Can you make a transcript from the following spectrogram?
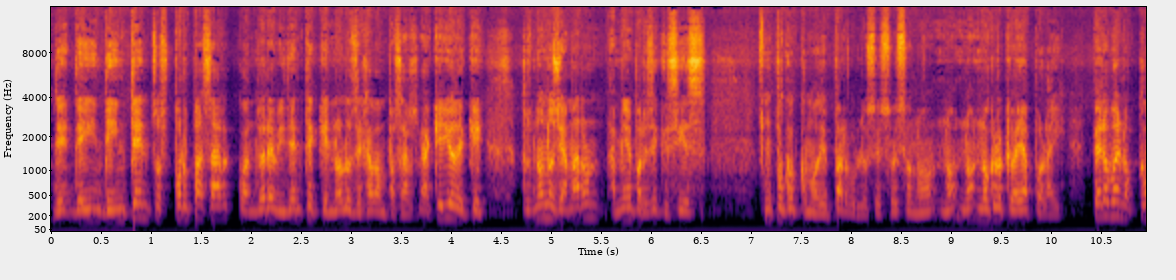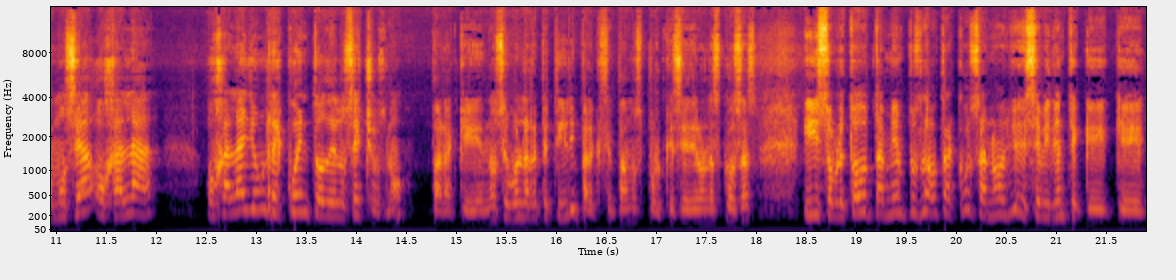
de, de, intentos por pasar cuando era evidente que no los dejaban pasar. Aquello de que, pues no nos llamaron, a mí me parece que sí es un poco como de párvulos eso, eso no, no, no, no creo que vaya por ahí. Pero bueno, como sea, ojalá, ojalá haya un recuento de los hechos, ¿no? Para que no se vuelva a repetir y para que sepamos por qué se dieron las cosas. Y sobre todo también, pues la otra cosa, ¿no? Es evidente que, que,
